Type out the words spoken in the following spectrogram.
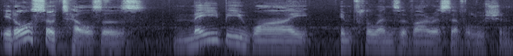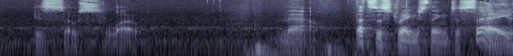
It also tells us maybe why influenza virus evolution is so slow. Now, that's a strange thing to say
